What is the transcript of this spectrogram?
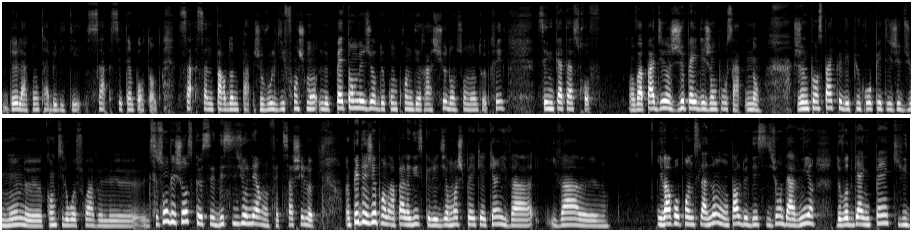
de la comptabilité. Ça, c'est important. Ça, ça ne pardonne pas. Je vous le dis franchement, ne pas être en mesure de comprendre des ratios dans son entreprise, c'est une catastrophe. On va pas dire je paye des gens pour ça. Non. Je ne pense pas que les plus gros PDG du monde, euh, quand ils reçoivent le... Ce sont des choses que c'est décisionnaire en fait, sachez-le. Un PDG prendra pas le risque de dire moi je paye quelqu'un, il va... Il va euh, il va comprendre cela. Non, on parle de décision d'avenir, de votre gagne-pain qui,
